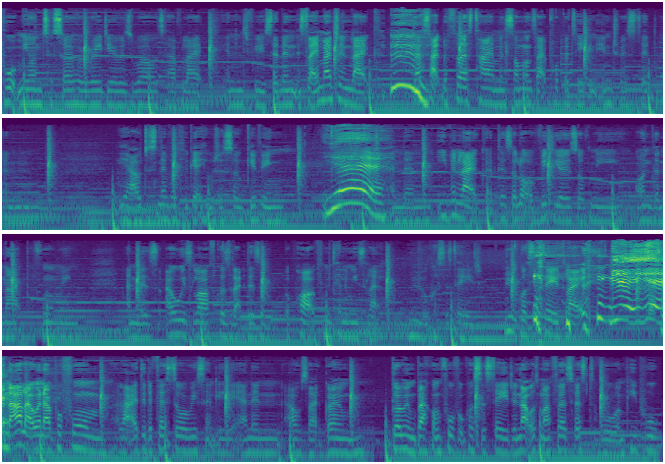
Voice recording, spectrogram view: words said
brought me onto Soho Radio as well to have like an interview. So then it's like imagine like Mm. that's like the first time and someone's like proper taking interested and yeah I'll just never forget he was just so giving Yeah. and then even like there's a lot of videos of me on the night performing and there's I always laugh because like there's a, a part of him telling me to like move across the stage move across the stage like Yeah, so yeah. now, like when I perform, like I did a festival recently, and then I was like going going back and forth across the stage, and that was my first festival. And people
